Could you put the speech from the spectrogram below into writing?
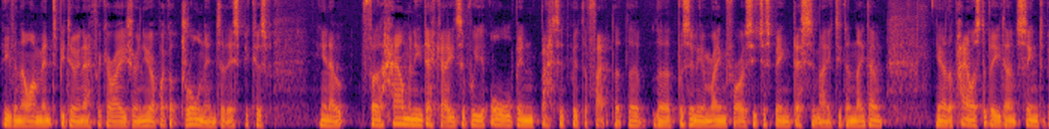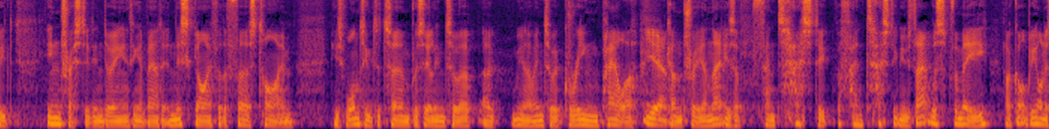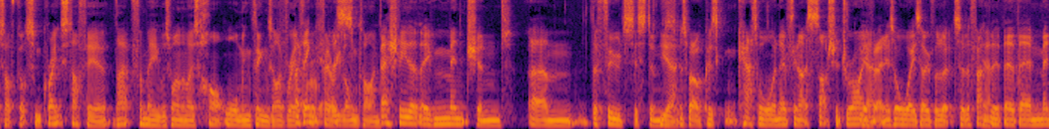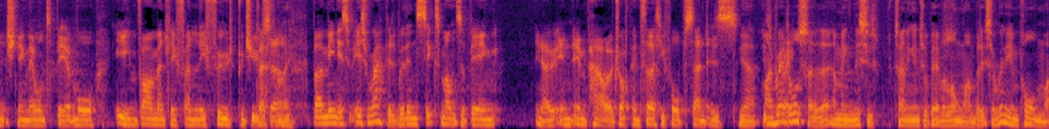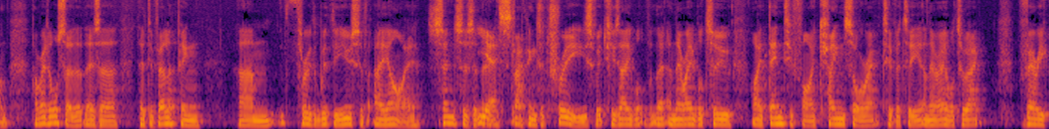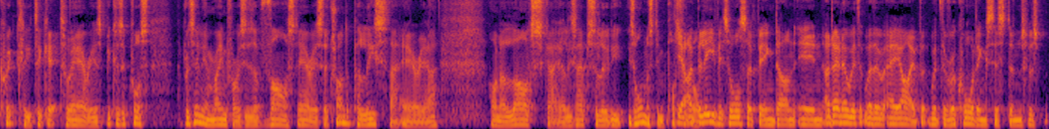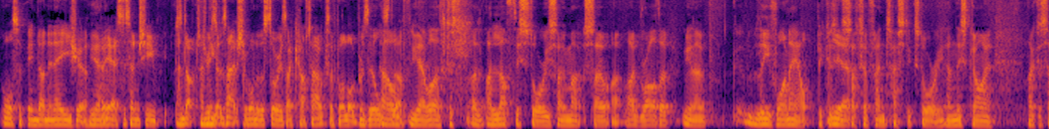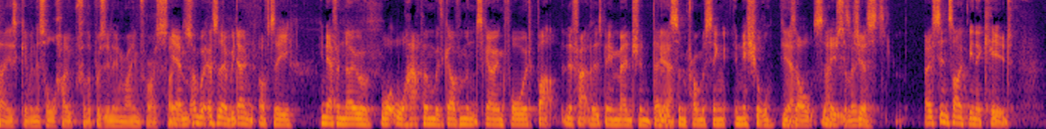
Even though I'm meant to be doing Africa, Asia, and Europe, I got drawn into this because, you know, for how many decades have we all been battered with the fact that the the Brazilian rainforest is just being decimated, and they don't, you know, the powers to be don't seem to be interested in doing anything about it. And this guy, for the first time, he's wanting to turn Brazil into a, a you know into a green power Yeah. country, and that is a fantastic, a fantastic news. That was for me. I've got to be honest. I've got some great stuff here. That for me was one of the most heartwarming things I've read for a very long time. Especially that they've mentioned um, the food systems Yeah. as well, because cattle and everything like such a driver, Yeah. and it's always overlooked. So the fact Yeah. that they're, they're mentioning they want to be a more environmentally friendly food producer, Definitely. but I mean it's it's rapid. Within six months of being, you know, in, in power, dropping thirty four percent is Yeah, is I read great. also that. I mean, this is turning into a bit of a long one, but it's a really important one. I read also that there's a they're developing um, through the, with the use of AI sensors that they're Yes. strapping to trees, which is able and they're able to identify chainsaw activity, and they're able to act very quickly to get to areas because, of course, the Brazilian rainforest is a vast area, so trying to police that area on a large scale is absolutely is almost impossible. Yeah, I believe it's also being done in. I don't know with, whether AI, but with the recording systems was also being done in Asia. Yeah. But yeah, it's essentially stuck to trees. That's actually one of the stories I cut out because I've got a lot of Brazil Oh stuff. yeah, well, it's just I, I love this story so much, so I, I'd rather you know leave one out because Yeah. it's such a fantastic story, and this guy, like I say, is giving us all hope for the Brazilian rainforest. So Yeah, so. and as I say, we don't obviously. You never know what will happen with governments going forward, but the fact that it's being mentioned, there Yeah. are some promising initial Yeah, results. absolutely. It's just uh, since I've been a kid,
